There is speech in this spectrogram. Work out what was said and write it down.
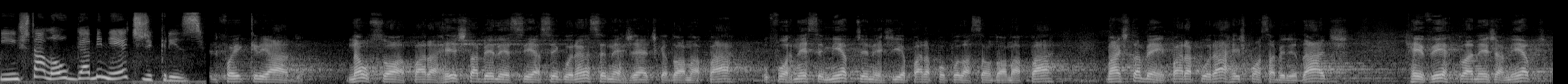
e instalou o gabinete de crise. Ele foi criado não só para restabelecer a segurança energética do Amapá, o fornecimento de energia para a população do Amapá, mas também para apurar responsabilidades, rever planejamento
